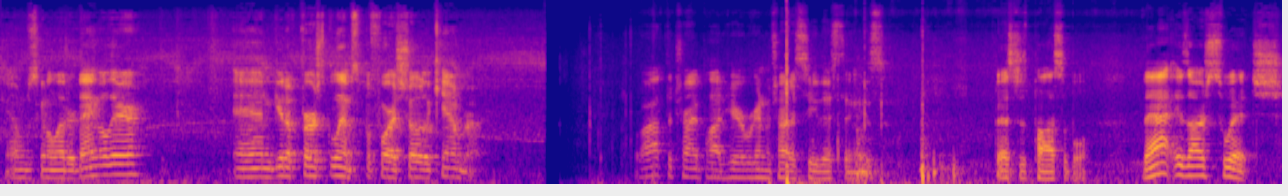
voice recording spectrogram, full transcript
Okay, I'm just gonna let her dangle there and get a first glimpse before I show the camera. We're off the tripod here. We're gonna try to see this thing best as possible. That is our switch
